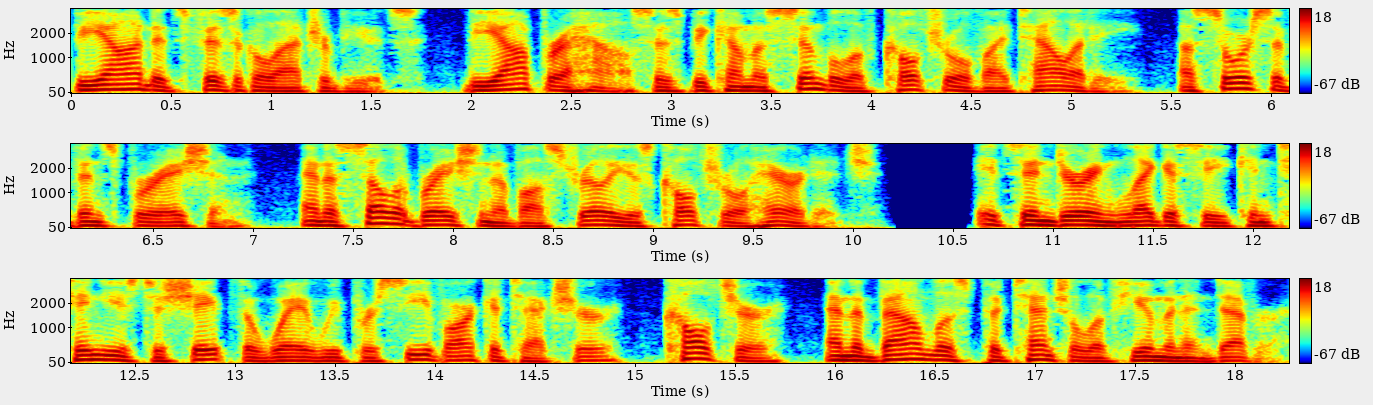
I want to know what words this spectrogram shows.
Beyond its physical attributes, the Opera House has become a symbol of cultural vitality, a source of inspiration, and a celebration of Australia's cultural heritage. Its enduring legacy continues to shape the way we perceive architecture, culture, and the boundless potential of human endeavor.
